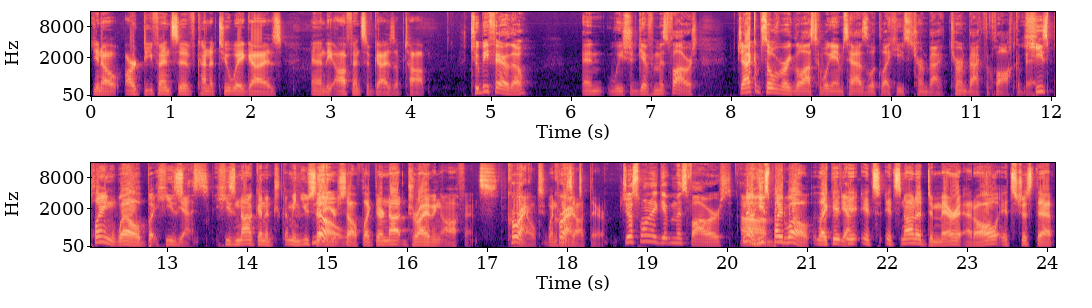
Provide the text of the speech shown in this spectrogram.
you know, our defensive kind of two way guys and then the offensive guys up top. To be fair, though, and we should give him his flowers. Jakob Silfverberg the last couple games has looked like he's turned back turned back the clock a bit. He's playing well, but he's Yes. he's not going to. I mean, you said No. it yourself. Like they're not driving offense. you Correct, know, when correct. he's out there. Just want to give him his flowers. No, he's Um, played well. Like it, yeah. it, it's it's not a demerit at all. It's just that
